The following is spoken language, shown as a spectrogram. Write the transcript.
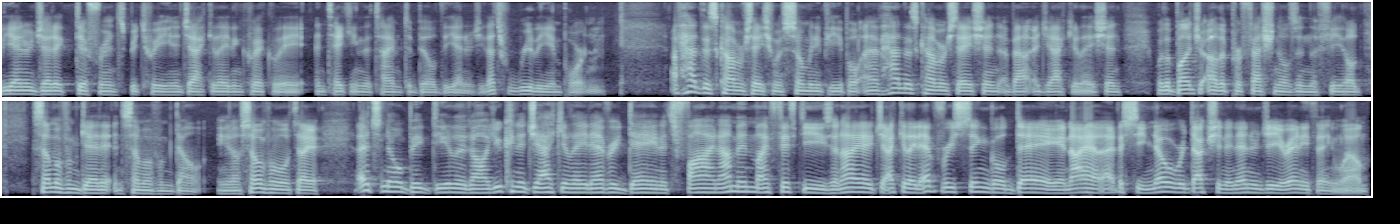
the energetic difference between ejaculating quickly and taking the time to build the energy. That's really important. I've had this conversation with so many people, and I've had this conversation about ejaculation with a bunch of other professionals in the field. Some of them get it and some of them don't. You know, some of them will tell you, it's no big deal at all. You can ejaculate every day and it's fine. I'm in my 50s and I ejaculate every single day and I, I see no reduction in energy or anything. Well,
